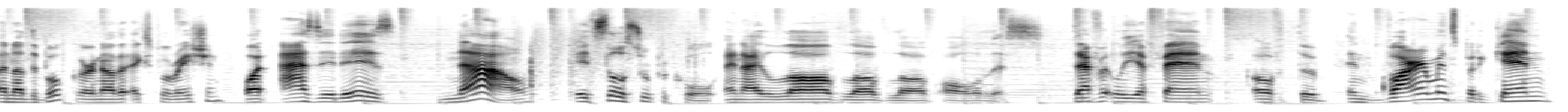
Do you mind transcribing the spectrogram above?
another book or another exploration. But as it is, now it's still super cool and I love, love, love all of this. Definitely a fan of the environments, but again,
